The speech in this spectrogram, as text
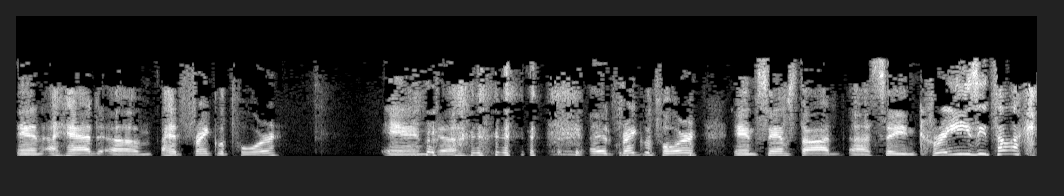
and I had um, I had Frank Lepore, and uh, I had Frank Lepore and Sam Stodd uh, saying crazy talk.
